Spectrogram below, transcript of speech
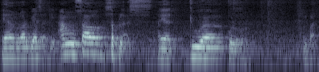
yang luar biasa di Amsal 11 ayat 24.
